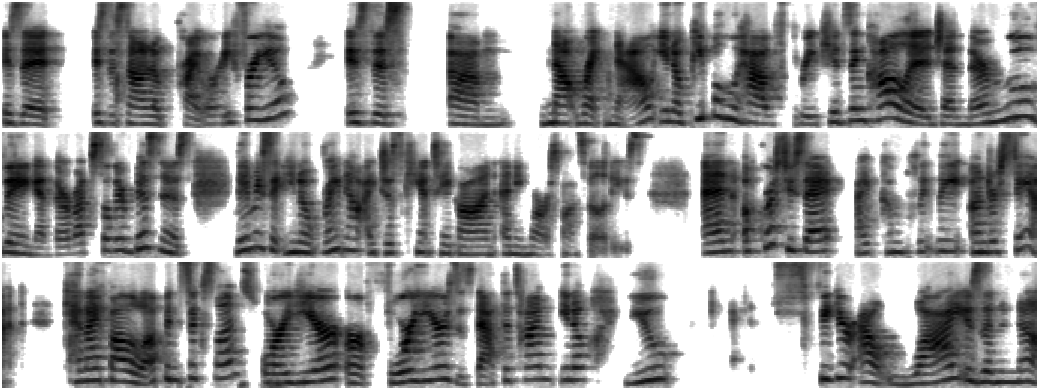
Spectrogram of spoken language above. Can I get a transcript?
Is it is this not a priority for you? Is this um, not right now? You know, people who have three kids in college and they're moving and they're about to sell their business, they may say, you know, right now I just can't take on any more responsibilities. And of course, you say, I completely understand. Can I follow up in six months or a year or four years? Is that the time? You know, you figure out why is it a no?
